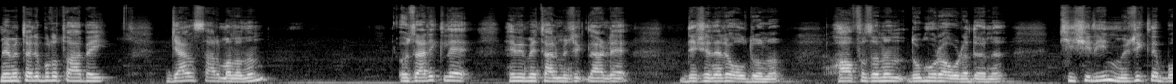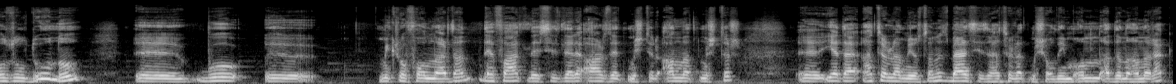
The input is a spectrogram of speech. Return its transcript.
Mehmet Ali Bulut ağabey Gen Sarmalı'nın özellikle heavy metal müziklerle dejenere olduğunu, hafızanın dumura uğradığını, kişiliğin müzikle bozulduğunu e, bu e, mikrofonlardan defaatle sizlere arz etmiştir, anlatmıştır. E, ya da hatırlamıyorsanız ben size hatırlatmış olayım onun adını anarak.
